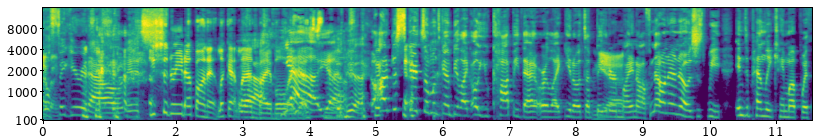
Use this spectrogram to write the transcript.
You'll happening. figure it out. It's You should read up on it. Look at Lad Yeah. Bible, yeah, I guess. yeah. Yeah. I'm just scared someone's gonna be like, "Oh, you copied that," or like, you know, it's a Bader Yeah. off. No, no, no. It's just we independently came up with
